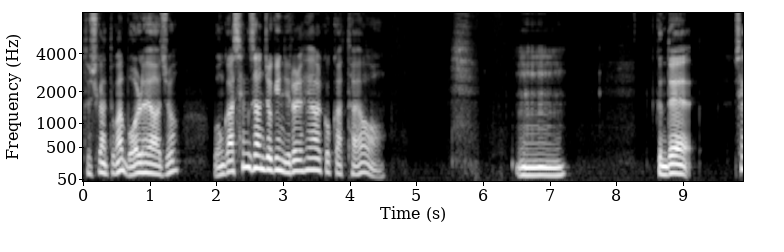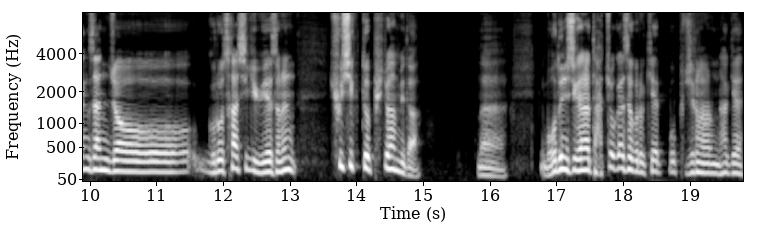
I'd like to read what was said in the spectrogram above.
2시간 동안 뭘 해야 하죠? 뭔가 생산적인 일을 해야 할 것 같아요. 음, 근데 생산적으로 사시기 위해서는 휴식도 필요합니다. 네. 모든 시간을 다 쪼개서 그렇게 뭐 부지런하게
